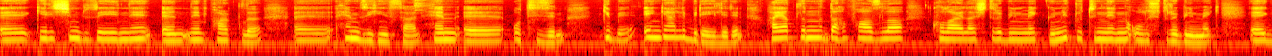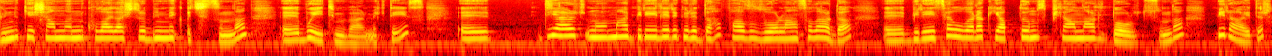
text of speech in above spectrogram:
e, gelişim düzeyini ne farklı e, hem zihinsel hem e, otizm gibi engelli bireylerin hayatlarını daha fazla kolaylaştırabilmek, günlük rutinlerini oluşturabilmek, e, günlük yaşamlarını kolaylaştırabilmek açısından e, bu eğitimi vermekteyiz. E, diğer normal bireylere göre daha fazla zorlansalar da e, bireysel olarak yaptığımız planlar doğrultusunda bir aydır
